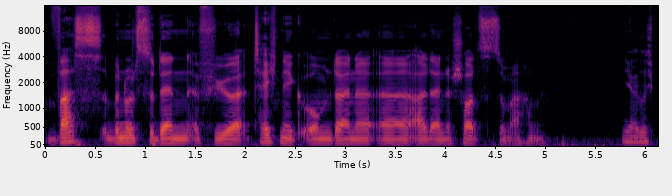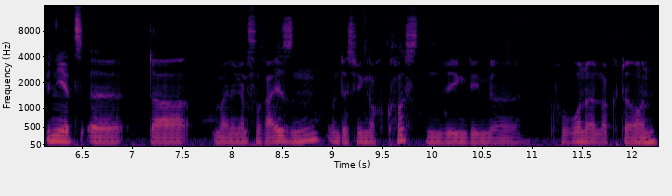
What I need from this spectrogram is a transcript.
Was benutzt du denn für Technik, um deine, äh, all deine Shots zu machen? Ja, also ich bin jetzt äh, da meine ganzen Reisen und deswegen auch Kosten wegen dem äh, Corona-Lockdown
